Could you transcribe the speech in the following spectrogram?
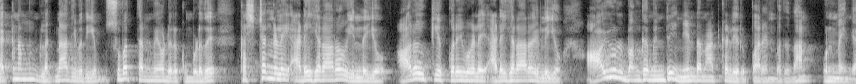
லக்னமும் லக்னாதிபதியும் சுபத்தன்மையோடு இருக்கும் பொழுது கஷ்டங்களை அடைகிறாரோ இல்லையோ ஆரோக்கிய குறைவுகளை அடைகிறாரோ இல்லையோ ஆயுள் பங்கமின்றி நீண்ட நாட்கள் இருப்பார் என்பதுதான் உண்மைங்க.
